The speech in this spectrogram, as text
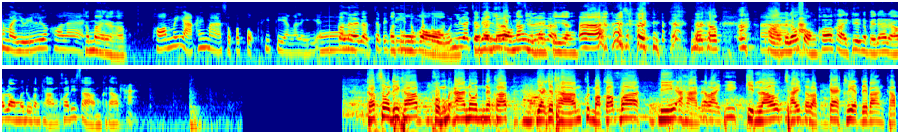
ทำไมยุ้ยเลือกข้อแรก ทำไมอะครับ เพราะไม่อยากให้มาสกปรกที่เตียงอะไรอย่างเงี้ย อ๋อก็เลยแบบจะไปประตีตูตรงประตูก่อนเลือดจะได้ทั้งๆที่เรานั่งอยู่บนจะได้แบบเตียงเออใช่นะครับอะอ่าผ่านไปแล้ว ค่ะสองข้อคลายเครียดกันไปได้แล้ว ลองมาดูคำถามข้อที่ 3 ครับ ค่ะ ครับ สวัสดีครับ ผมอานนท์นะครับ อยากจะถามคุณหมอก๊อฟว่ามีอาหารอะไรที่กินแล้วใช้สำหรับแก้เครียดได้บ้างครับ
